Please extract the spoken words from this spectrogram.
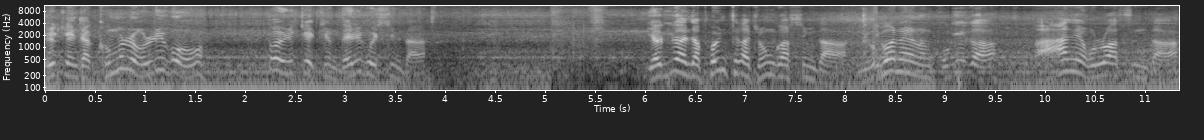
이렇게 이제 그물을 올리고 또 이렇게 지금 내리고 있습니다. 여기가 이제 포인트가 좋은 것 같습니다. 이번에는 고기가 많이 올라왔습니다.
